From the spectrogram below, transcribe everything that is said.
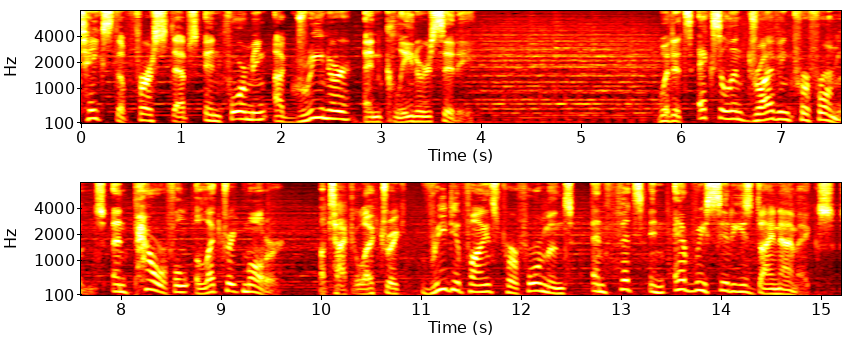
takes the first steps in forming a greener and cleaner city. With its excellent driving performance and powerful electric motor, Atak Electric redefines performance and fits in every city's dynamics.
